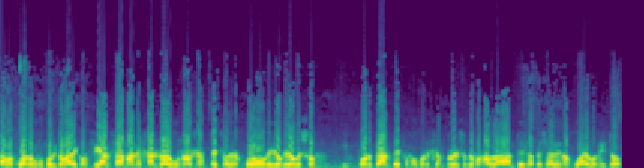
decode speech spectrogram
estamos jugando con un poquito más de confianza, manejando algunos aspectos del juego que yo creo que son importantes, como por ejemplo eso que hemos hablado antes, a pesar de no jugar bonito,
